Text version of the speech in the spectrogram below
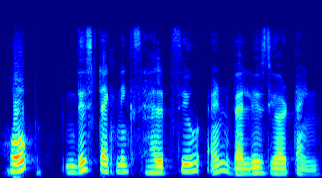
Hope this techniques helps you and values your time.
